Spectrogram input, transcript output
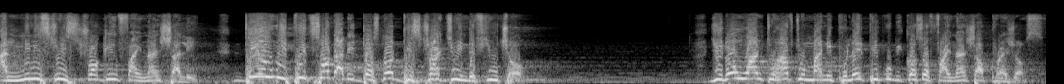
and ministry is struggling financially. Deal with it so that it does not distract you in the future you don't want to have to manipulate people because of financial pressures.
